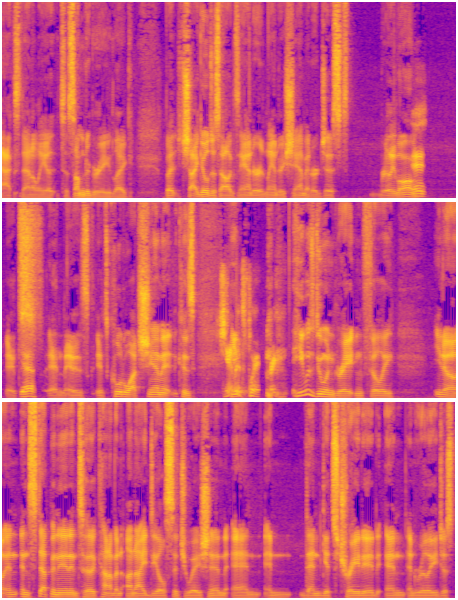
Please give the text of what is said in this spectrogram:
accidentally uh, to some degree, like but Shai Gilgeous-Alexander and Landry Shamet are just really long. And, it's yeah. and it's it's cool to watch Shamet because Shamet's playing great. He was doing great in Philly you know, and, and stepping in into kind of an unideal situation and and then gets traded and, and really just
